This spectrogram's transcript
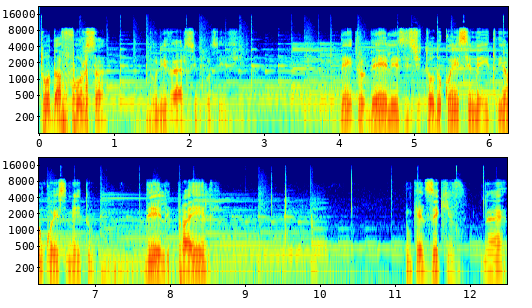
toda a força do universo, inclusive. Dentro dele existe todo o conhecimento, e é um conhecimento dele, para ele. Não quer dizer que né,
